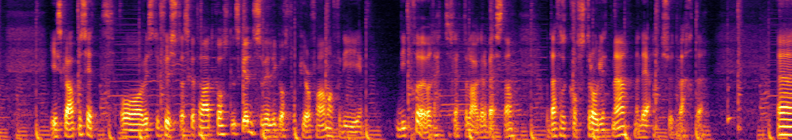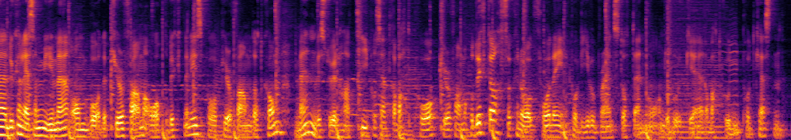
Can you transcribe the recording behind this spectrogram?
i skapet sitt. Og hvis du først skal ta et kosttilskudd, så vil jeg gått for Pure Pharma, fordi de prøver rett og slett å lage det beste. Og Derfor koster det òg litt mer, men det er absolutt verdt det. Eh, du kan lese mye mer om både Pure Pharma og produktene deres på purepharma.com. Men hvis du vil ha 10% rabatt på Pure Pharma-produkter, så kan du òg få det inne på vivobrands.no om du bruker rabattkoden podcasten.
